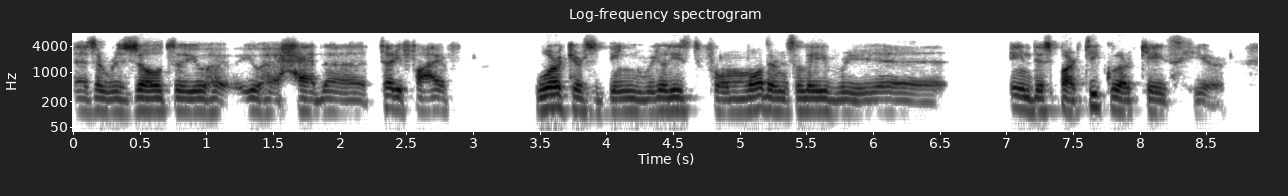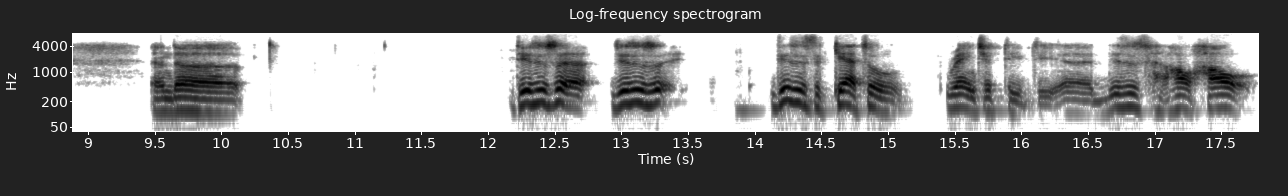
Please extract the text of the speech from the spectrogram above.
as a result, uh, you you had uh, 35 workers being released from modern slavery in this particular case here. And uh, this is a this is a, this is a cattle ranch activity. Uh, this is how how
